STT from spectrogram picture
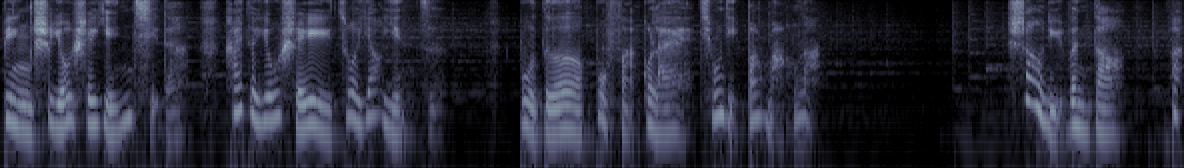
病是由谁引起的，还得由谁做药引子，不得不反过来求你帮忙了。少女问道：“啊，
